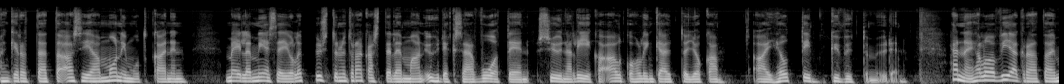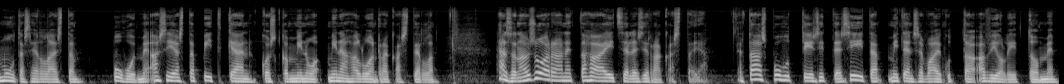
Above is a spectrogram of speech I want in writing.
Hän kirjoittaa, että asia on monimutkainen. Meillä mies ei ole pystynyt rakastelemaan yhdeksään vuoteen syynä liika alkoholin käyttö, joka aiheutti kyvyttömyyden. Hän ei halua viagraa tai muuta sellaista. Puhuimme asiasta pitkään, koska minua, minä haluan rakastella. Hän sanoi suoraan, että hae itsellesi rakastaja. Ja taas puhuttiin sitten siitä, miten se vaikuttaa avioliittoomme.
